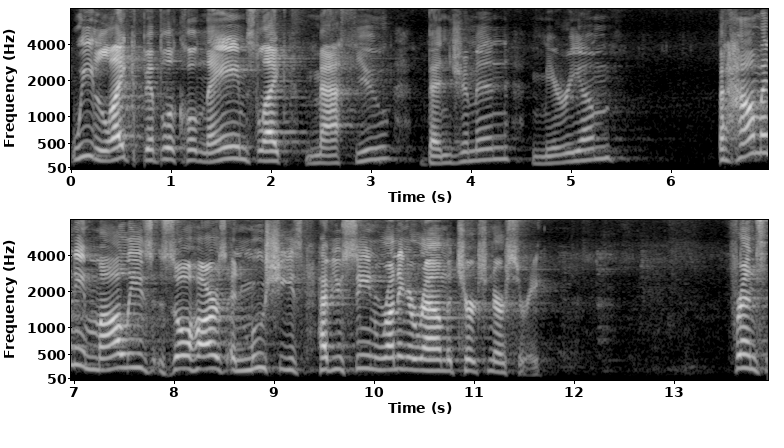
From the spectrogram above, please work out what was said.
We like biblical names like Matthew, Benjamin, Miriam. But how many Mahlis, Zohars, and Mushis have you seen running around the church nursery? Friends,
